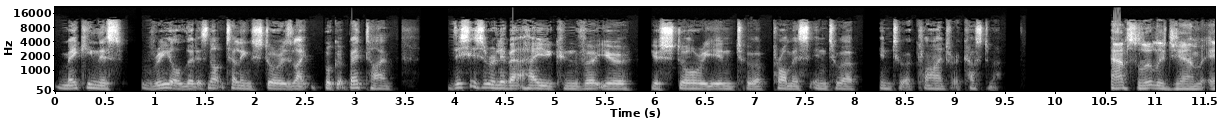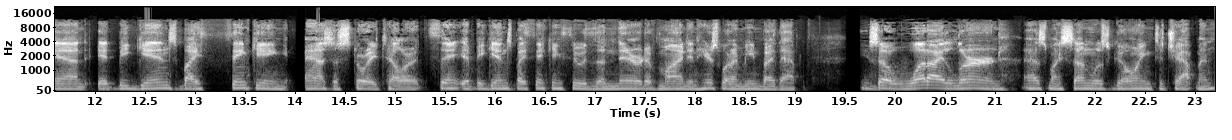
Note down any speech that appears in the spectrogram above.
making this real that it's not telling stories like book at bedtime, this is really about how you convert your your story into a promise into a into a client or a customer absolutely jim and it begins by thinking as a storyteller it, it begins by thinking through the narrative mind and here's what i mean by that yeah. so what i learned as my son was going to chapman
